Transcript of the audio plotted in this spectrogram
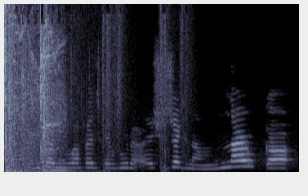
subika i łapeczkę w górę, a ja się żegnam. Narka!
